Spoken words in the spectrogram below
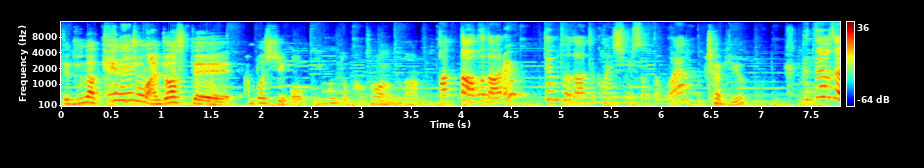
근데 누나 캠 네. 좀안 좋았을 때 한 번씩 어 이분 또 방송하는구나. 봤다고 나를? 그때부터 나한테 관심 있었던 거야? 갑자기요? 그때부터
